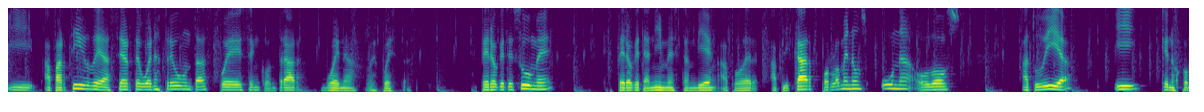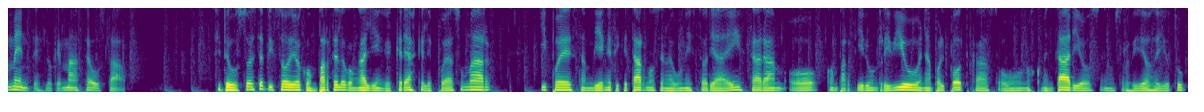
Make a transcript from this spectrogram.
Y a partir de hacerte buenas preguntas puedes encontrar buenas respuestas. Espero que te sume Espero que te animes también a poder aplicar por lo menos una o dos a tu día y que nos comentes lo que más te ha gustado. Si te gustó este episodio, compártelo con alguien que creas que le pueda sumar y puedes también etiquetarnos en alguna historia de Instagram o compartir un review en Apple Podcast o unos comentarios en nuestros videos de YouTube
